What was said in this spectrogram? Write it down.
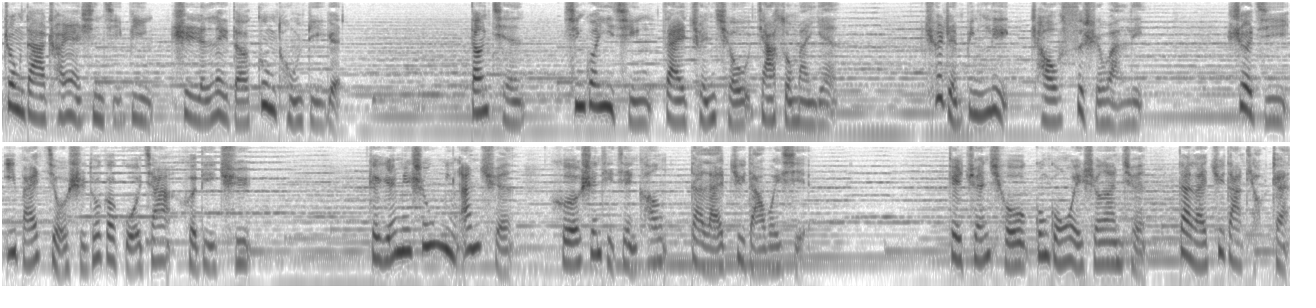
重大传染性疾病是人类的共同敌人。当前，新冠疫情在全球加速蔓延，确诊病例超四十万例，涉及一百九十多个国家和地区，给人民生命安全和身体健康带来巨大威胁，给全球公共卫生安全带来巨大挑战。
